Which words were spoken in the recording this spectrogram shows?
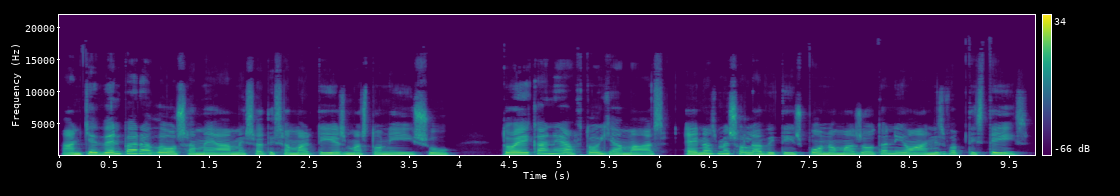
Αν και δεν παραδώσαμε άμεσα τις αμαρτίες μας στον Ιησού, το έκανε αυτό για μας ένας μεσολαβητής που ονομαζόταν Ιωάννης Βαπτιστής.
